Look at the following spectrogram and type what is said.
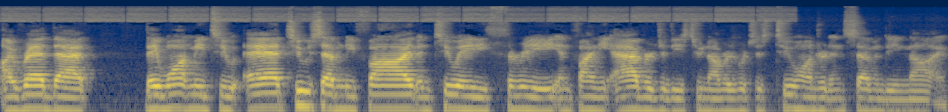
I read that they want me to add 275 and 283 and find the average of these two numbers, which is 279.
